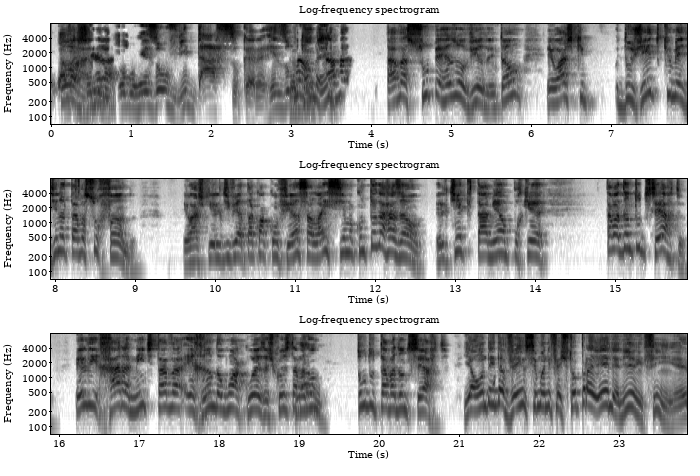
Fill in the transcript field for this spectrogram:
Eu tava Porra, achando era- o jogo resolvidaço, cara. Resolvido. Não, tava, tava super resolvido. Então, eu acho que do jeito que o Medina estava surfando, eu acho que ele devia estar com a confiança lá em cima, com toda a razão. Ele tinha que estar mesmo, porque estava dando tudo certo. Ele raramente estava errando alguma coisa, as coisas estavam dando. Tudo estava dando certo. E a onda ainda veio, se manifestou para ele ali, enfim. É,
